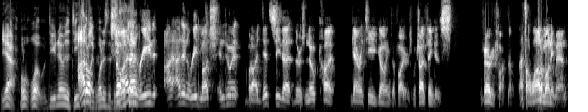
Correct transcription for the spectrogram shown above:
Yeah. Well, what do you know the detail? Like, what is the deal so I that? didn't read. I, I didn't read much into it, but I did see that there's no cut guaranteed going to fighters, which I think is very fucked up. That's a lot of money, man.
